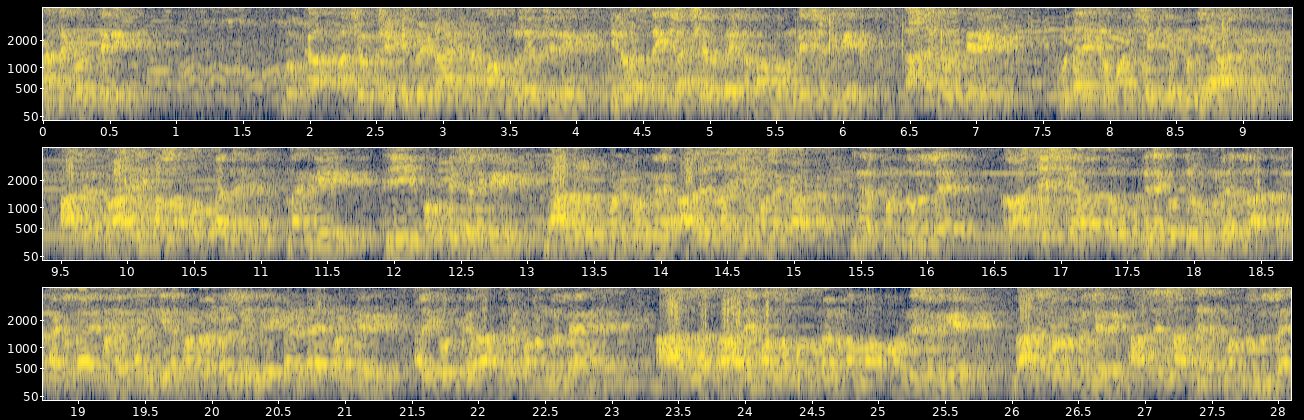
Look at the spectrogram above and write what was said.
ದಾನ ಕೊಡ್ತೀರಿ. ಬುಕ್ಕ ಅಶೋಕ್ ಶೆಟ್ಟಿ ಬೆಳ್ಳಾಡಿ ನಮ್ಮ ಮೂಲೆಯಲ್ಲಿ ಇರುವತ್ತೈದು ಲಕ್ಷ ರೂಪಾಯಿ ನಮ್ಮ ಫೌಂಡೇಶನ್ಗೆ ದಾನ ಕೊಡ್ತೀರಿ. ಉದಯ್ ಕುಮಾರ್ ಶೆಟ್ಟಿ ಮುನಿಯಾರ್, ಆದ್ರೆ ಬಾರಿ ಮಲ್ಲ ಮೊತ್ತನೆ ನಂಗೆ ಈ ಫೌಂಡೇಶನ್ಗೆ ದಾನ ರೂಪಾಯಿ ಕೊಡ್ತೀರಿ ಅದೆಲ್ಲ ಈ ಮೂಲಕ ನೆನಪಂತಂದ್ರೆ ರಾಜೇಶ್ ಕ್ಯಾರದ ಉಪ್ಪಿನ ಗೊದ್ರು ಉಮೇರ್ಲ ಅಗದಾಯ ಪಂಡ ಸಂಖ್ಯೆ ಪಂಡ ಬಲ್ಲಿಂದೆ ಕಡ್ಡಾಯ ಮಾಡ್ತೀರಿ ಅದಕ್ಕೋಸ್ಕರ ಅಂಚೆ ಕೊಡೊಂದುಲ್ಲೆನೆ ಆಲ್ಲ ಬಾರಿ ಮಲ್ಲ ಮೊತ್ತ ನಮ್ಮ ಫೌಂಡೇಶನ್ಗೆ ದಾನ ಕೊಡೊಂದಿಲ್ಲ ಆರೆಲ್ಲ ನೆನಪಂತದಲ್ಲೇ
